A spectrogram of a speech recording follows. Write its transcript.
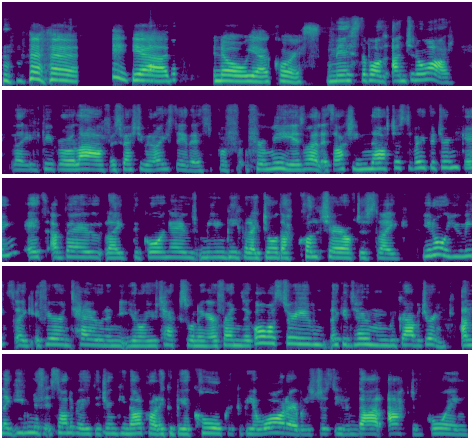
yeah. Oh. No, yeah, of course. miss the pubs. And you know what? Like people will laugh, especially when I say this, but for, for me as well, it's actually not just about the drinking. It's about like the going out, meeting people, like you know that culture of just like you know you meet like if you're in town and you know you text one of your friends like oh what's there even like in town and we grab a drink and like even if it's not about the drinking alcohol, it could be a coke, it could be a water, but it's just even that act of going.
